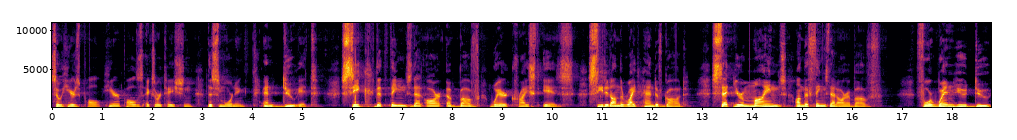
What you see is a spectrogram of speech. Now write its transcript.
So here's Paul, here Paul's exhortation this morning, and do it. Seek the things that are above where Christ is, seated on the right hand of God. Set your minds on the things that are above. For when you do,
